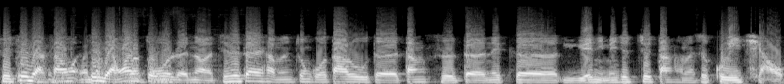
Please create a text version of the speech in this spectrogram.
所以这两三万这两万多人呢、其实，在他们中国大陆的当时的那个语言里面就，就当他们是归侨。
